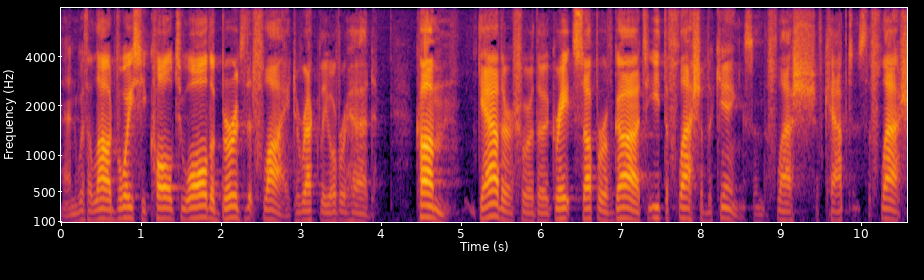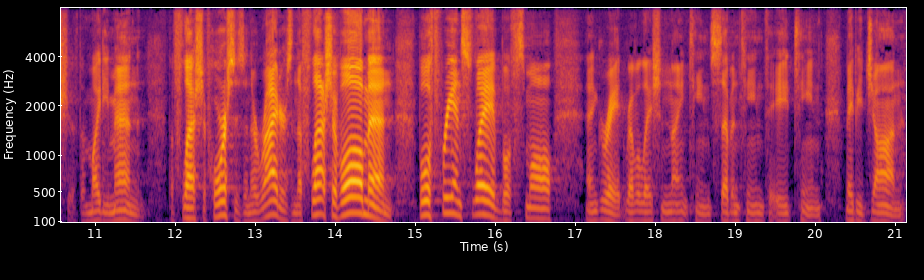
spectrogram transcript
and with a loud voice he called to all the birds that fly directly overhead Come gather for the great supper of God to eat the flesh of the kings and the flesh of captains, the flesh of the mighty men, the flesh of horses and their riders, and the flesh of all men, both free and slave, both small and great. Revelation 19, 17 to 18. Maybe John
